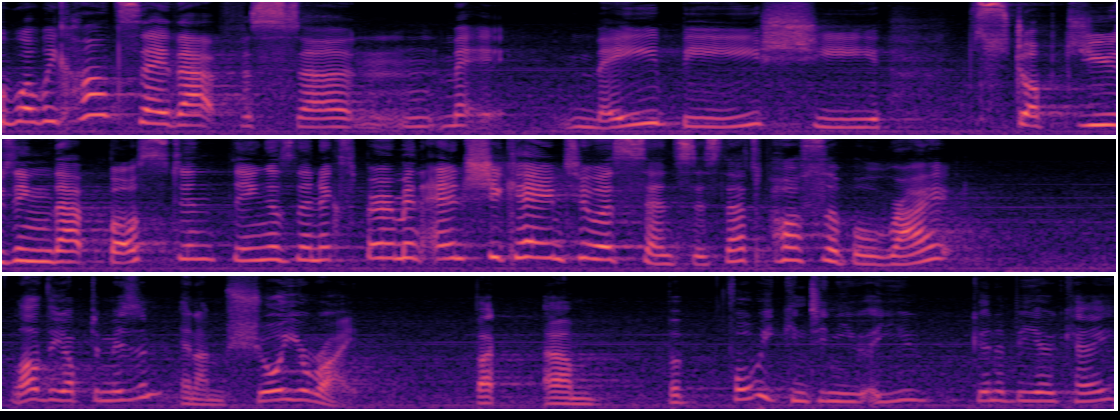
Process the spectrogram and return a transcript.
Well, we can't say that for certain. May- maybe she stopped using that Boston thing as an experiment and she came to her senses. That's possible, right? Love the optimism, and I'm sure you're right. But um, before we continue, are you gonna be okay?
